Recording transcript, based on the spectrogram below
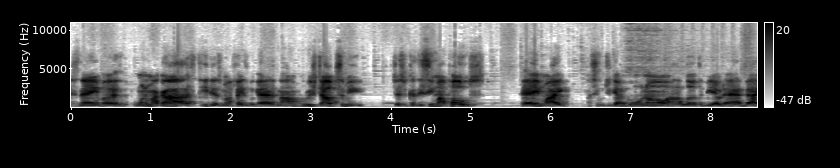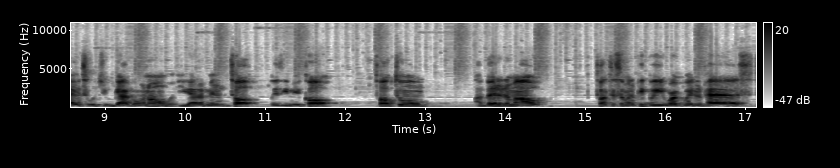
his name, uh, one of my guys, he does my Facebook ads now, reached out to me just because he see my post. Hey, Mike, I see what you got going on. I love to be able to add value to what you got going on. If you got a minute to talk, please give me a call. Talk to him. I vetted him out talked to some of the people he worked with in the past.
